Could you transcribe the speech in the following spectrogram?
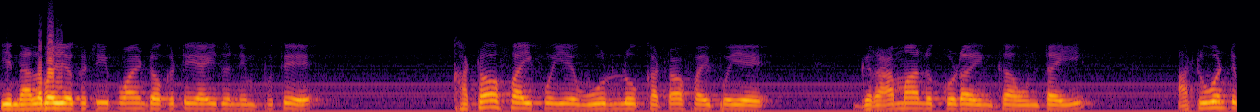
ఈ నలభై ఒకటి పాయింట్ ఒకటి ఐదు నింపితే కట్ ఆఫ్ అయిపోయే ఊర్లు కట్ ఆఫ్ అయిపోయే గ్రామాలు కూడా ఇంకా ఉంటాయి. అటువంటి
